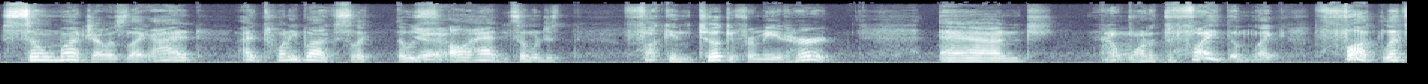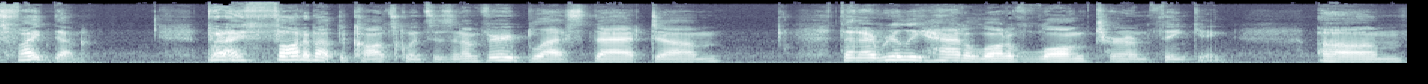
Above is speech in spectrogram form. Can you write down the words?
so much. I was like, I had I had twenty bucks. Like that was Yeah. all I had, and someone just fucking took it from me. It hurt, and I wanted to fight them. Like fuck, let's fight them but I thought about the consequences, and I'm very blessed that um, that I really had a lot of long term thinking. Um,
